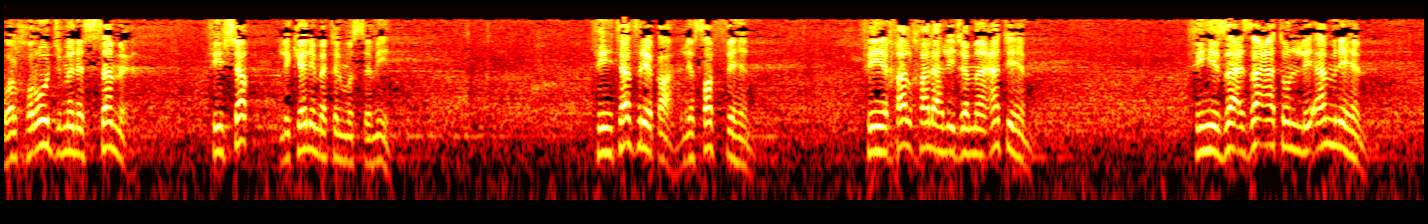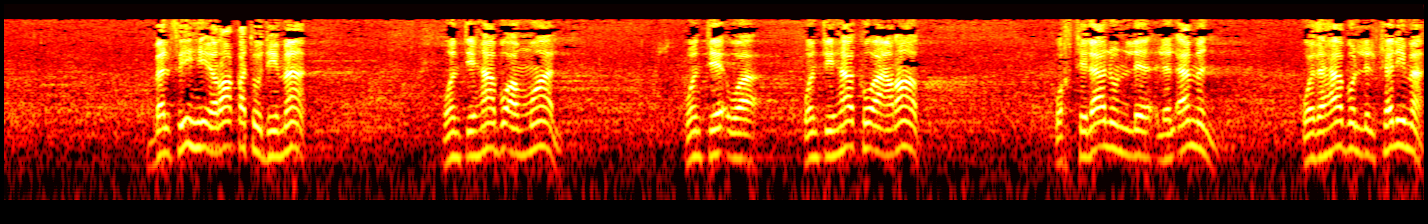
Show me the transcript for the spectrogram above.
والخروج من السمع في شق لكلمة المسلمين فيه تفرقة لصفهم فيه خلخلة لجماعتهم فيه زعزعة لأمنهم بل فيه إراقة دماء وانتهاب أموال وانتهاك أعراض واختلال للأمن وذهاب للكلمة.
